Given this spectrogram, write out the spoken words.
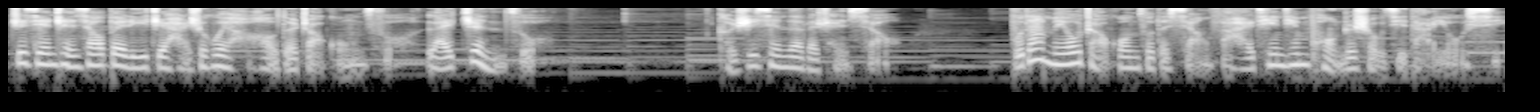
之前陈潇被离职，还是会好好的找工作来振作。可是现在的陈潇，不但没有找工作的想法，还天天捧着手机打游戏。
